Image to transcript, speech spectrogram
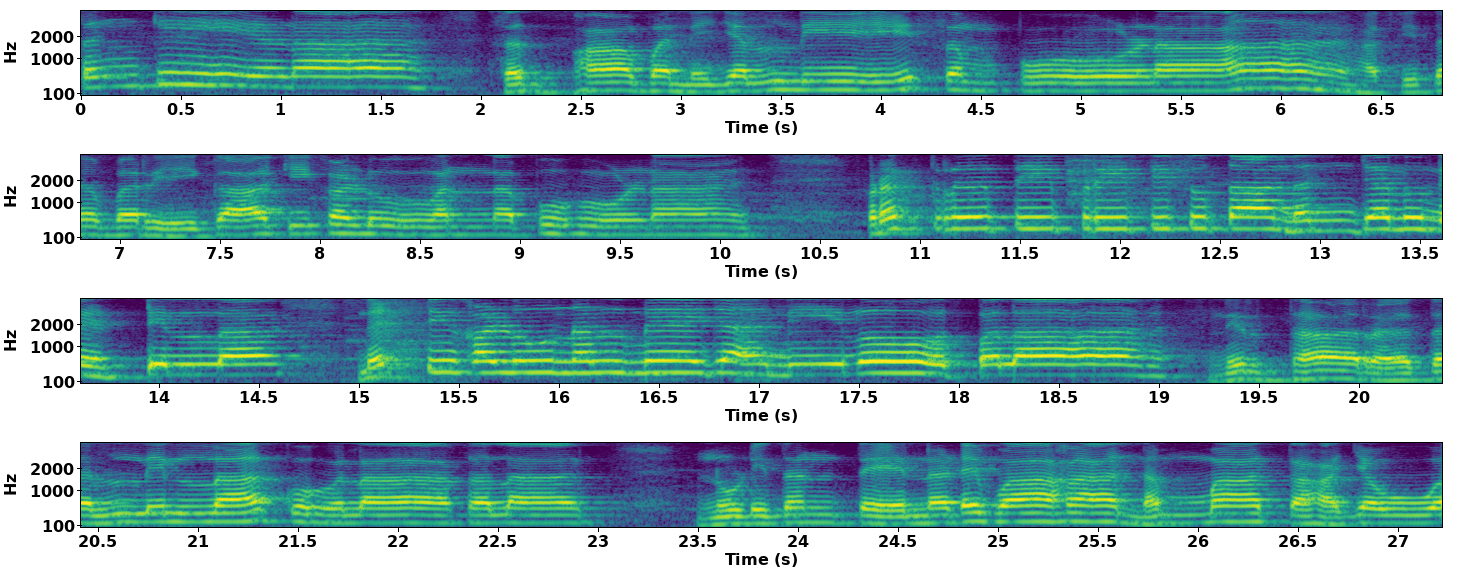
ಸಂಕೀರ್ಣ. ಸದ್ಭಾವನೆಯಲ್ಲಿ ಸಂಪೂರ್ಣ ಹಸಿದ ಬರಿಗಾಗಿಗಳು ಅನ್ನಪೂರ್ಣ ಪ್ರಕೃತಿ ಪ್ರೀತಿಸುತ್ತ ನಂಜನು ನೆಟ್ಟಿಲ್ಲ ನೆಟ್ಟಿಗಳು ನಲ್ಮೇಯ ನೀಲೋತ್ಪಲ. ನಿರ್ಧಾರದಲ್ಲಿಲ್ಲ ಕೋಲಾಹಲ. ನುಡಿದಂತೆ ನಡೆವಾಹ ನಮ್ಮ ತಾಯವ್ವ.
